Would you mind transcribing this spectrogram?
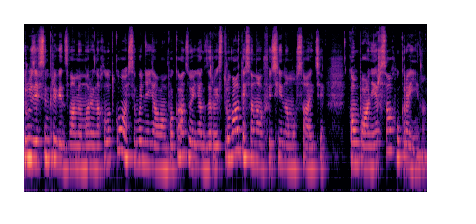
Друзі, всім привіт! З вами Марина Холодкова. Сьогодні я вам показую, як зареєструватися на офіційному сайті компанії Ірсах Україна.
